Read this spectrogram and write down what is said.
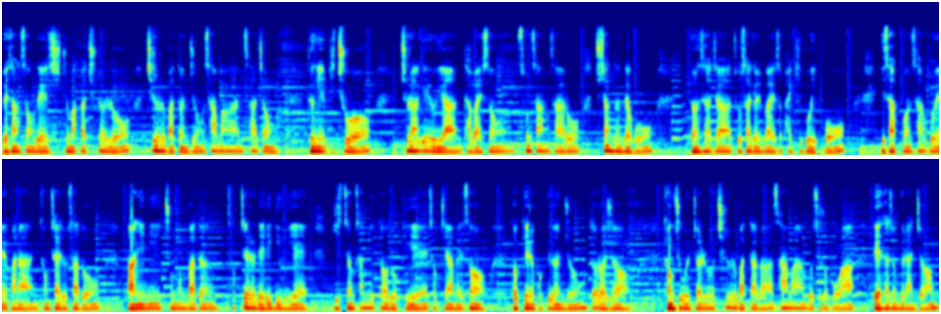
외상성 뇌지주막하 출혈로 치료를 받던 중 사망한 사정 등에 비추어 추락에 의한 다발성 손상사로 추정된다고 변사자 조사 결과에서 밝히고 있고 이 사건 사고에 관한 경찰 조사도 망인이 주문받은 석재를 내리기 위해 2.3m 높이의 적재함에서 덮개를 벗기던 중 떨어져 경추골절로 치료를 받다가 사망한 것으로 보아 내사종결한 점,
